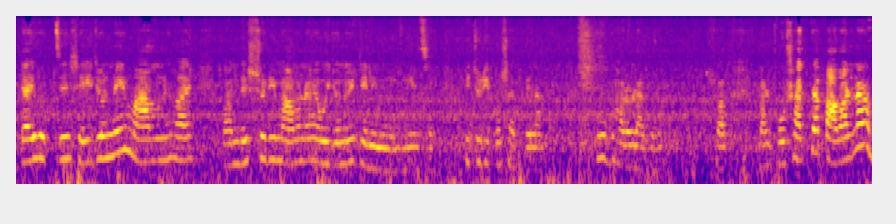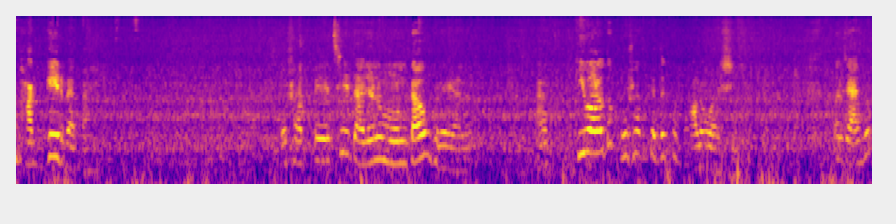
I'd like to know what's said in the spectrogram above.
এটাই হচ্ছে, সেই জন্যেই মা মনে হয়, গন্ধেশ্বরী মা মনে হয় ওই জন্যই টেনে নিয়ে গিয়েছে। খিচুড়ি প্রসাদ পেলাম। খুব ভালো লাগল। সব মানে প্রসাদটা পাওয়ার না ভাগ্যের ব্যাপার। প্রসাদ পেয়েছি, তাই জন্য মনটাও ভরে গেল। আর কি বলতো প্রসাদ খেতে খুব ভালোবাসি। তো যাই হোক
